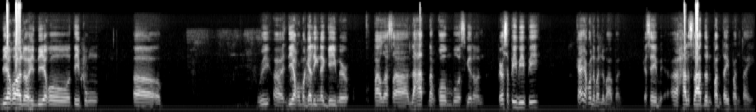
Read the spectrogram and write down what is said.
hindi ako ano, hindi ako tipong uh, we, ah, hindi ako magaling na gamer para sa lahat ng combos ganon. Pero sa PvP, kaya ko naman lumaban. Kasi ah, halos lahat doon pantay-pantay.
